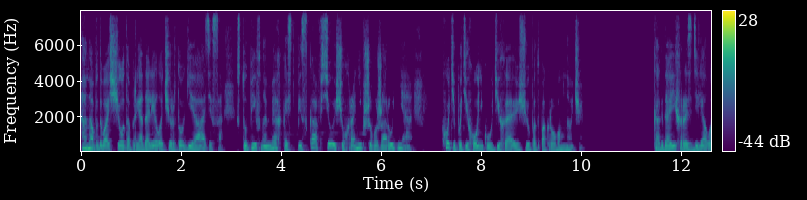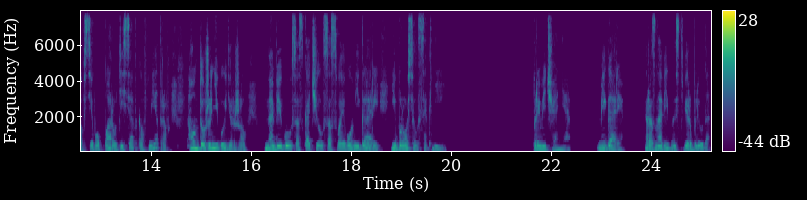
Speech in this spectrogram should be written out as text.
Она в два счета преодолела чертоги оазиса, ступив на мягкость песка, все еще хранившего жару дня – хоть и потихоньку утихающую под покровом ночи. Когда их разделяло всего пару десятков метров, он тоже не выдержал. На бегу соскочил со своего мигари и бросился к ней. Примечание. Мигари разновидность верблюда,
